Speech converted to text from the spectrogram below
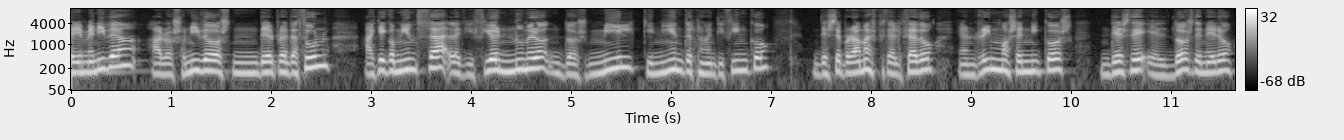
Bienvenida a los sonidos del planeta azul. Aquí comienza la edición número 2595 de este programa especializado en ritmos étnicos desde el 2 de enero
